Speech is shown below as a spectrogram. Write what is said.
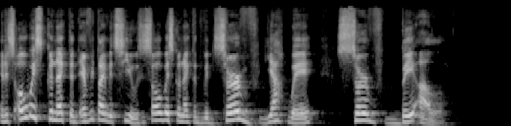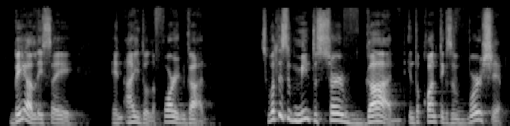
And it's always connected, every time it's used, it's always connected with serve Yahweh, serve Baal. Baal is a an idol, a foreign god. So, what does it mean to serve God in the context of worship?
